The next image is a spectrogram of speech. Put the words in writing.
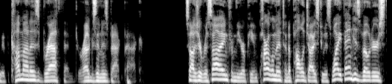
with cum on his breath and drugs in his backpack. Szájer resigned from the European Parliament and apologized to his wife and his voters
